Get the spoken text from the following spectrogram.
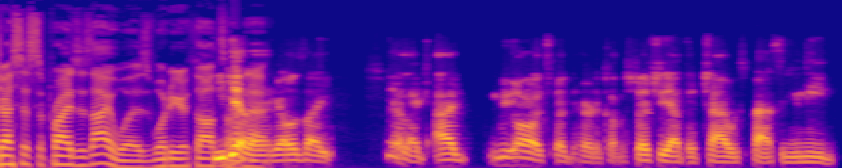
just as surprised as I was. What are your thoughts? Yeah, like, I was like, yeah, like I we all expected her to come, especially after Chadwick's passing. You need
